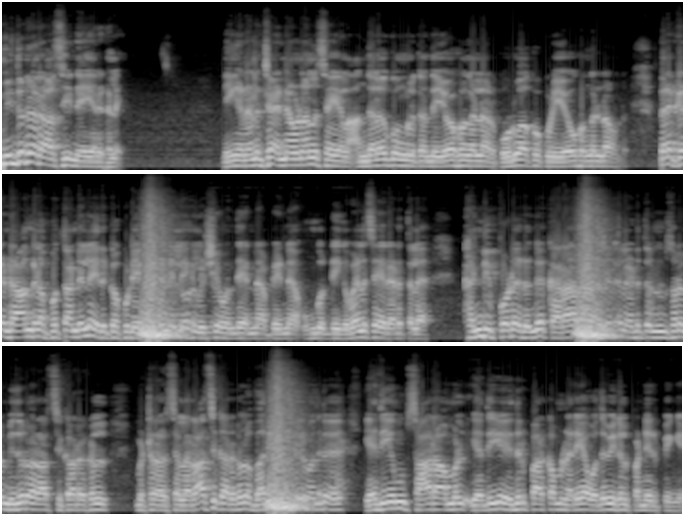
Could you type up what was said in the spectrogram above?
மிதுன ராசி நேயர்களே நீங்கள் நினச்சா என்ன வேணாலும் செய்யலாம். அந்த அளவுக்கு உங்களுக்கு அந்த யோகங்கள்லாம் இருக்கும். உருவாக்கக்கூடிய யோகங்கள்லாம் உண்டு. பிறக்கின்ற ஆங்கில புத்தாண்டில் இருக்கக்கூடிய நிலைகள் விஷயம் வந்து என்ன அப்படின்னா உங்கள் நீங்கள் வேலை செய்கிற இடத்துல கண்டிப்போடு இருங்க. கரார விஷயத்தில் எடுத்துன்னு சொல்ல மிதுன ராசிக்காரர்கள் மற்ற சில ராசிக்காரர்கள் வரி வந்து எதையும் சாராமல் எதையும் எதிர்பார்க்காமல் நிறையா உதவிகள் பண்ணியிருப்பீங்க.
